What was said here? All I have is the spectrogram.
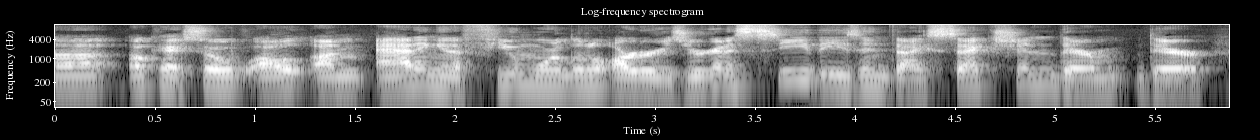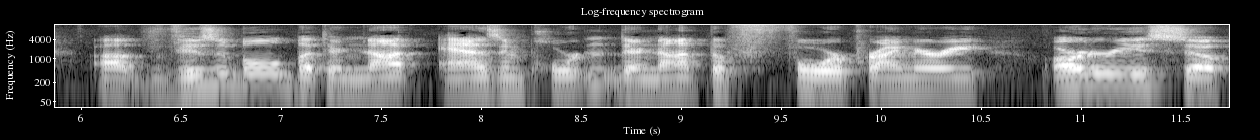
Uh, okay, so i am adding in a few more little arteries. You're going to see these in dissection. They're, they're uh, visible, but they're not as important. They're not the four primary arteries, so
